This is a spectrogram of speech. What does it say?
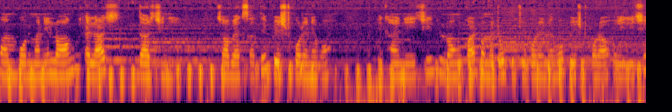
কম পরিমাণে লং, এলাচ, দারচিনি, সব একসাথে পেস্ট করে নেব। এখানে নিয়েছি লঙ্কা, টমেটো কুচো করে নেব পেস্ট করা হয়ে গেছে।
